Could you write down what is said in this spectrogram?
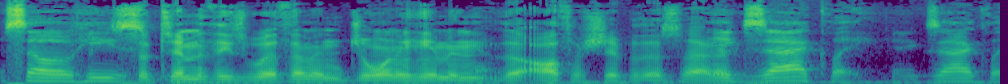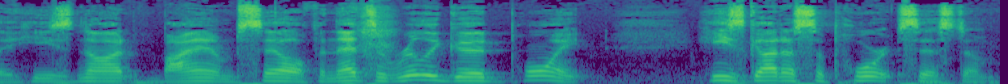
So he's So Timothy's with him and joining him in the authorship of this letter. exactly, exactly. He's not by himself, and that's a really good point. He's got a support system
